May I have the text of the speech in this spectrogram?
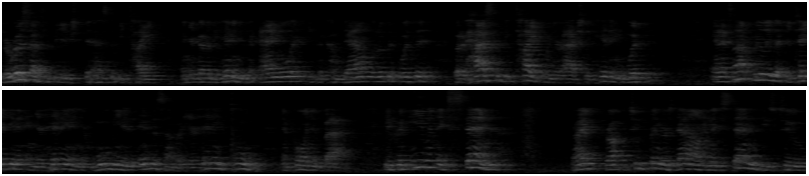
your wrist has to be, it has to be tight and you're gonna be hitting. You can angle it, you can come down a little bit with it, but it has to be tight when you're actually hitting with it. And it's not really that you're taking it and you're hitting and you're moving it into somebody. You're hitting, boom, and pulling it back. You can even extend, right? Drop the two fingers down and extend these two,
